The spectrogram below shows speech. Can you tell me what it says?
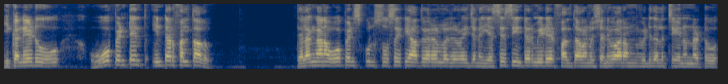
ఇక నేడు ఓపెన్ టెన్త్ ఇంటర్ ఫలితాలు. తెలంగాణ ఓపెన్ స్కూల్ సొసైటీ ఆధ్వర్యంలో నిర్వహించిన ఎస్ఎస్సి ఇంటర్మీడియట్ ఫలితాలను శనివారం విడుదల చేయనున్నట్టు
